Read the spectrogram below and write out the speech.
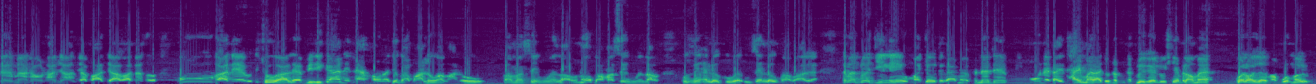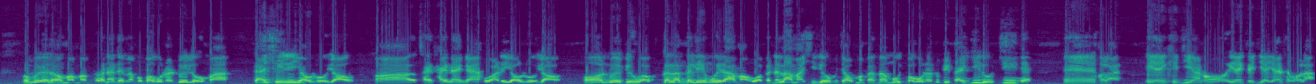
လည်းမထောက်ထားကြကြပါကြပါနဲ့ဆိုဟိုးကနေတချို့ကလည်းအမေရိကန်ကနေလန့်ခေါင်းတာကျုပ်ကမလုပ်ရမှာတော့ဘာမှစိတ်ဝင်စားဘူးနော်ဘာမှစိတ်ဝင်စားဘူးဦးစင်းအလုပ်ကိုပဲဦးစင်းလုပ်မှာပါဗျအဲ့မှာတွေ့ကြည့်လေဟိုမှာကျုပ်တကမှဖက်နဲ့တယ်မီမိုးနဲ့တိုင်းထိုင်းမှာလာကျုပ်တို့တွေ့ခဲ့လို့ရှိရင်ဘယ်တော့မှပွဲတော်ကြမပွမမပွရတော့မှဖက်နဲ့တယ်မှာပေါ့ကိုနဲ့တွေ့လို့ဟိုမှာတန်းချီတွေရောက်လို့ရောက်အာထိုင်ထိုင်းနိုင်ငံဟိုဟာတွေရောက်လို့ရောက်ဟောတွေ့ပြီဟိုကကလကလေးမွေးတာမှာဟိုကဘယ်နှလမှရှိတယ်မကြောက်မပန်ပန်မှုပေါ့ကုန်တယ်သူဒီဘိုက်ကြီးလို့ကြီးနေအဲဟုတ်လား AI ခကြီးอ่ะနော် AI ခကြီးอ่ะရမ်းတယ်ဟုတ်လား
